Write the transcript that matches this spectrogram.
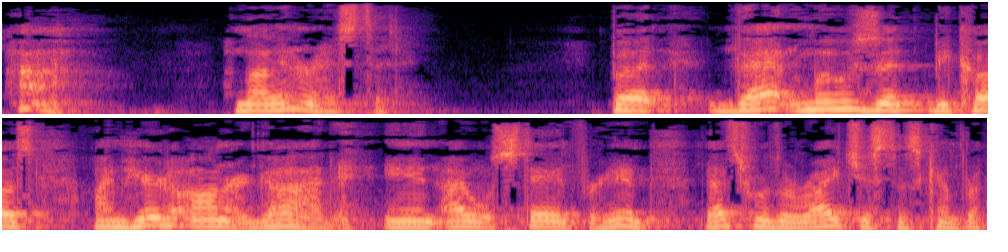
huh, I'm not interested. But that moves it because I'm here to honor God and I will stand for Him. That's where the righteousness comes from.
